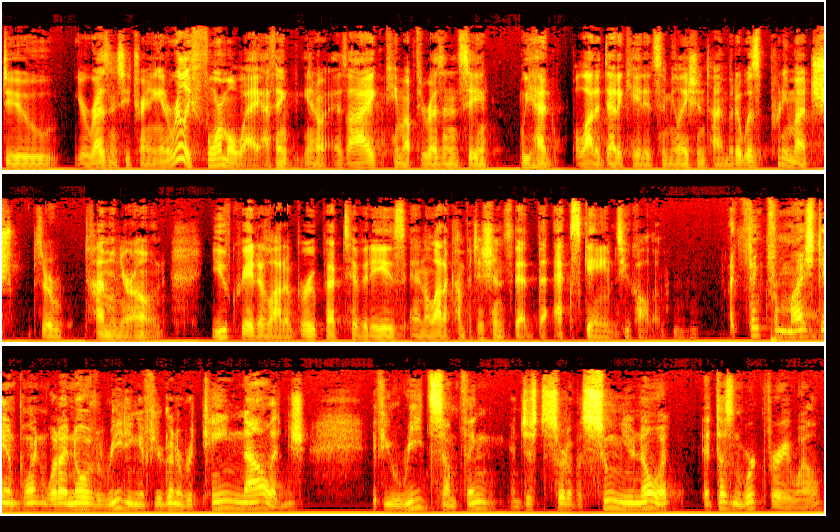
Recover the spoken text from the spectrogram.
do your residency training in a really formal way. I think, you know, as I came up through residency, we had a lot of dedicated simulation time, but it was pretty much sort of time on your own. You've created a lot of group activities and a lot of competitions that the X games, you call them. Mm-hmm. I think from my standpoint and what I know of the reading, if you're going to retain knowledge, if you read something and just sort of assume you know it, it doesn't work very well.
